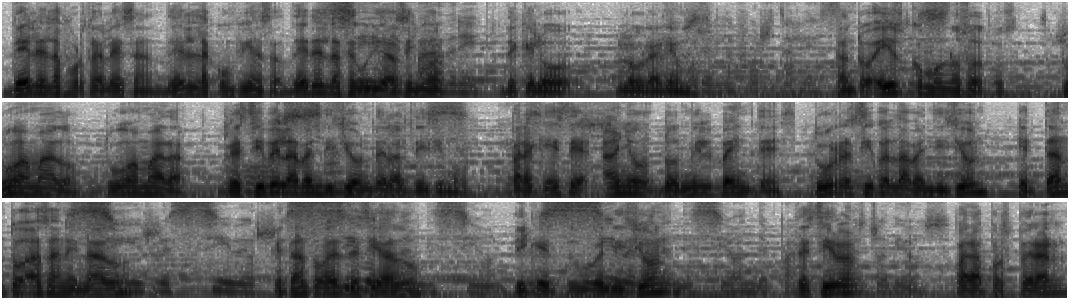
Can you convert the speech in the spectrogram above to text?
déles la fortaleza, déles la confianza, déles la seguridad, Señor, Padre, de que lo lograremos. Tanto ellos como nosotros. Tú, amado, tú, amada, recibe la bendición del. Altísimo. Para que este año 2020 tú recibas la bendición que tanto has anhelado Sí, recibe, que tanto has deseado, y que tu bendición te sirva para prosperar,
